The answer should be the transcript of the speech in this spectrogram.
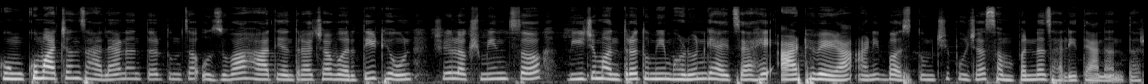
कुंकुमाचन झाल्यानंतर तुमचा उजवा हात यंत्राच्या वरती ठेवून श्री लक्ष्मींचं बीजमंत्र तुम्ही म्हणून घ्यायचं आहे आठ वेळा आणि बस तुमची पूजा संपन्न झाली त्यानंतर.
